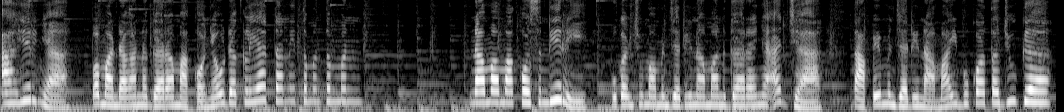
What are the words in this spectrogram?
Akhirnya, pemandangan negara Makonya udah kelihatan nih teman-teman. Nama Mako sendiri bukan cuma menjadi nama negaranya aja, tapi menjadi nama ibu kota juga.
